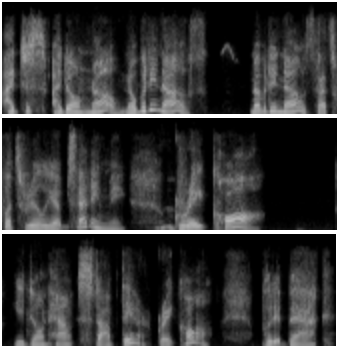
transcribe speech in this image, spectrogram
I just, I don't know. Nobody knows. Nobody knows. That's what's really upsetting me. Great call. You don't have to stop there. Great call. Put it back.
